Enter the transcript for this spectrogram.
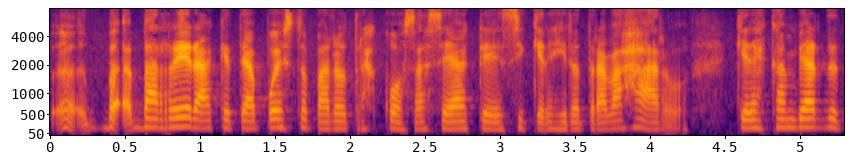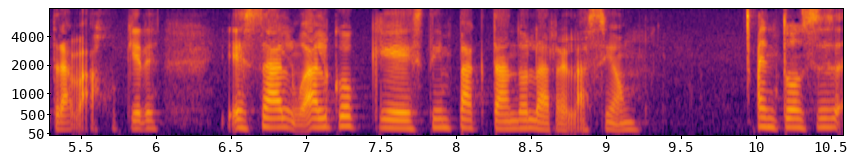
eh, barrera que te ha puesto para otras cosas, sea que si quieres ir a trabajar o quieres cambiar de trabajo, quieres, es algo, algo que está impactando la relación. Entonces,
